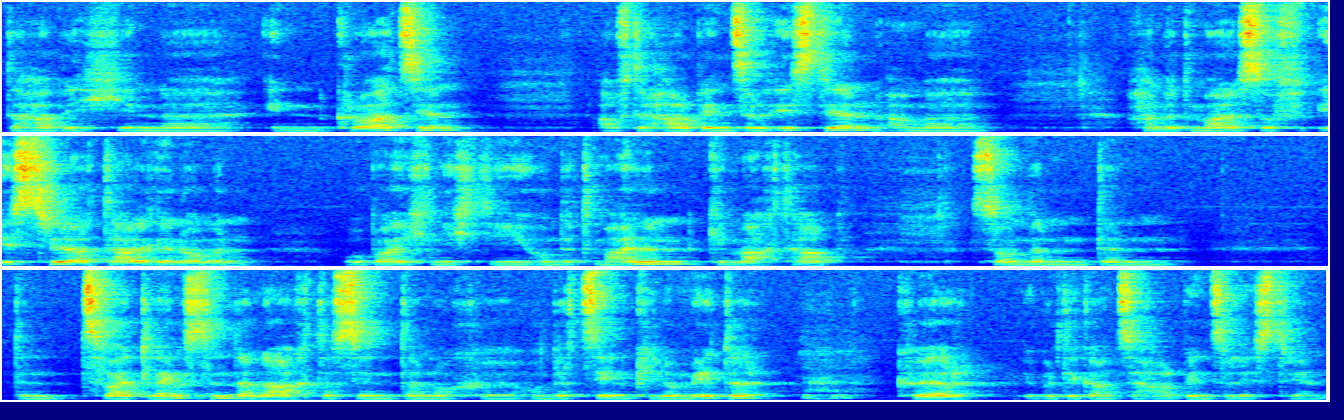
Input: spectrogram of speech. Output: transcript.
Da habe ich in, äh, in Kroatien auf der Halbinsel Istrien am 100 äh, Miles of Istria teilgenommen, wobei ich nicht die 100 Meilen gemacht habe, sondern den, den zweitlängsten danach, das sind dann noch 110 äh, Kilometer mhm. quer über die ganze Halbinsel Istrien.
